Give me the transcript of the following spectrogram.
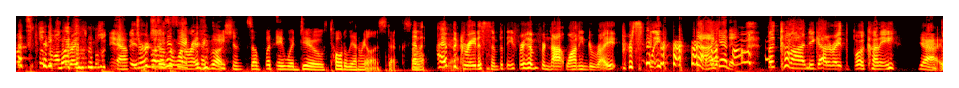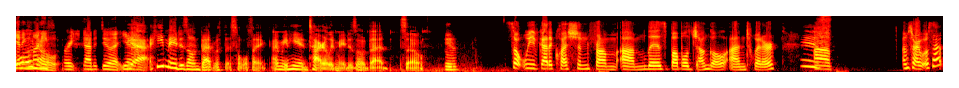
That's pretty Doesn't want to much. write the book. Yeah. George Well, doesn't want to write the book. expectations of what they would do totally unrealistic. So And I have the greatest sympathy for him for not wanting to write personally. yeah, I get it. but come on, you got to write the book, honey. Yeah. Getting well, money no. for it, you got to do it. Yeah. Yeah. he made his own bed with this whole thing. I mean, he entirely made his own bed. So Yeah. So we've got a question from um, Liz Bubble Jungle on Twitter. Um, I'm sorry, what was that?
